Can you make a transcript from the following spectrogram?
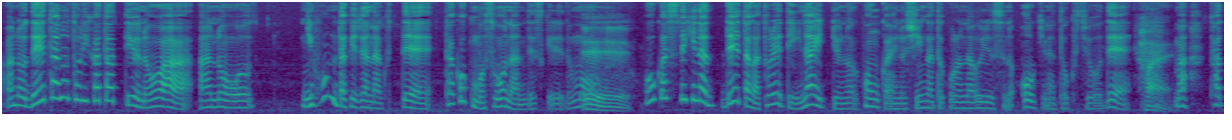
あのデータの取り方っていうのはあの日本だけじゃなくて他国もそうなんですけれども、えー、包括的なデータが取れていないっていうのが今回の新型コロナウイルスの大きな特徴で、はい、まあ、例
